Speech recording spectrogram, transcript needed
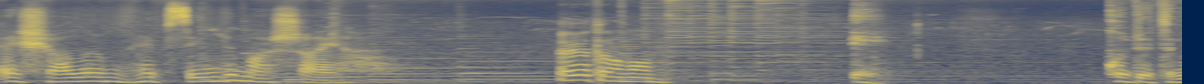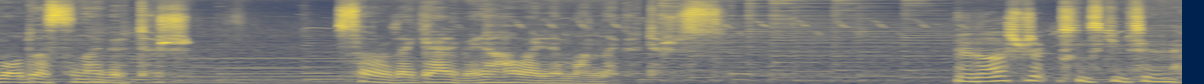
Eşyaların hepsi indi mi aşağıya? Evet hanımım. İyi. Kudret'imi odasına götür. Sonra da gel beni havalimanına götürürsün. Vedalaşmayacak mısınız kimseyle?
